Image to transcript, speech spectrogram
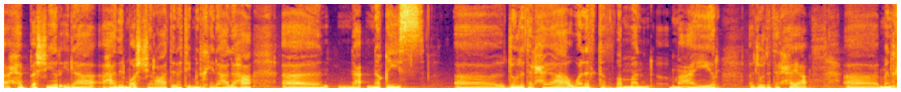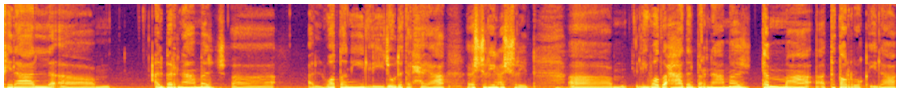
أحب أشير إلى هذه المؤشرات التي من خلالها نقيس جودة الحياة والتي تتضمن معايير جودة الحياة. من خلال البرنامج الوطني لجودة الحياة 2020 لوضع هذا البرنامج تم التطرق إلى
